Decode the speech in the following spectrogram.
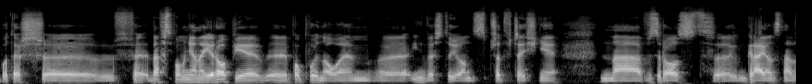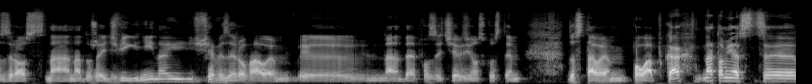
bo też e, na wspomnianej ropie e, popłynąłem, inwestując przedwcześnie na wzrost, e, grając na wzrost na, na dużej dźwigni, no i się wyzerowałem e, na depozycie, w związku z tym dostałem po łapkach. Natomiast e,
